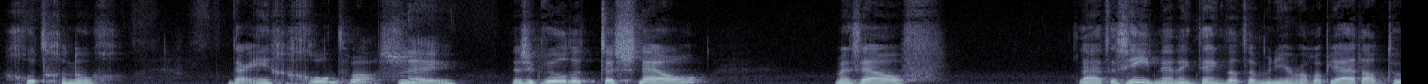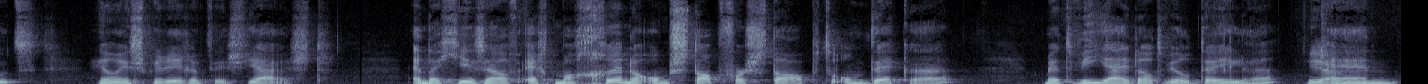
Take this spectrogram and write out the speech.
goed genoeg daarin gegrond was. Nee. Dus ik wilde te snel mezelf laten zien. En ik denk dat de manier waarop jij dat doet heel inspirerend is, juist. En dat je jezelf echt mag gunnen om stap voor stap te ontdekken met wie jij dat wilt delen. Ja. En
